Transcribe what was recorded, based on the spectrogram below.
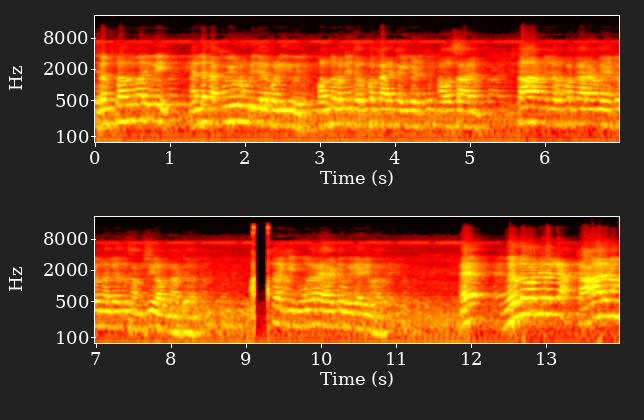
ചില ഉസ്താദുമാരില്ലേ നല്ല തക്കവയോടുകൂടി ചില പള്ളിയിൽ വരും. വന്നുടനെ ചെറുപ്പക്കാരെ കയ്യിലെടുക്കും. അവസാനം ഉസ്താദാണോ ചെറുപ്പക്കാരാണോ ഏറ്റവും നല്ലതെന്ന് സംശയമാവും നാട്ടുകാർക്ക്. അത്രയ്ക്ക് കൂതറയായിട്ട് വീരാരി മാറും. വെറുതെ പറഞ്ഞതല്ല കാരണം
